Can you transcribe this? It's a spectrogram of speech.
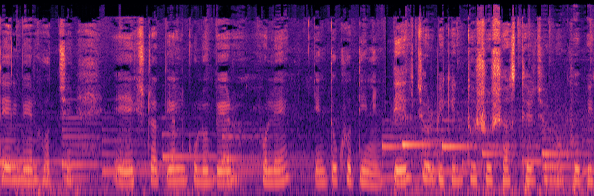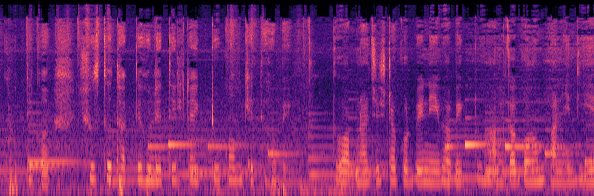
তেল বের হচ্ছে। এই এক্সট্রা তেলগুলো বের হলে কিন্তু ক্ষতি নেই। তেল চর্বি কিন্তু সুস্বাস্থ্যের জন্য খুবই ক্ষতিকর। সুস্থ থাকতে হলে তেলটা একটু কম খেতে হবে। তো আপনারা চেষ্টা করবেন এইভাবে একটু হালকা গরম পানি দিয়ে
